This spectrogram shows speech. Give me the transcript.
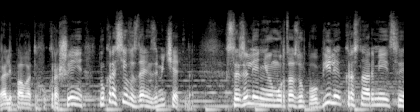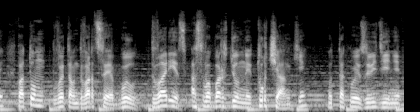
олиповатых украшений. Ну, красивое здание, замечательно. К сожалению, Муртазу убили красноармейцы. Потом в этом дворце был дворец освобожденной турчанки. Вот такое заведение.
